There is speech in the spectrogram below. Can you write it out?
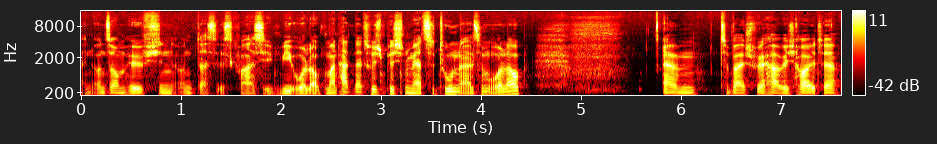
in unserem Höfchen und das ist quasi wie Urlaub. Man hat natürlich ein bisschen mehr zu tun als im Urlaub. Ähm, zum Beispiel habe ich heute,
